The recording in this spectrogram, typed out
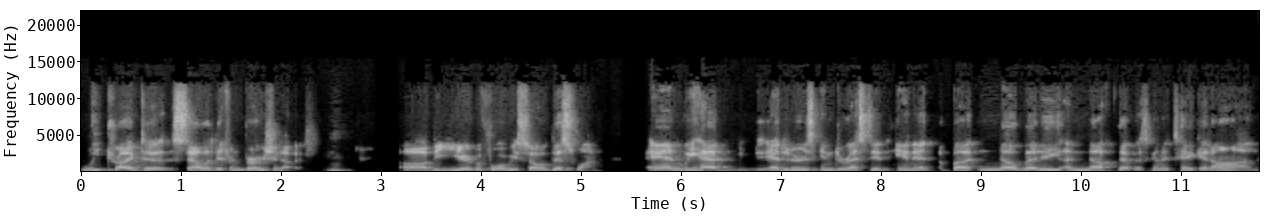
we tried to sell a different version of it uh, the year before we sold this one. And we had editors interested in it, but nobody enough that was going to take it on.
